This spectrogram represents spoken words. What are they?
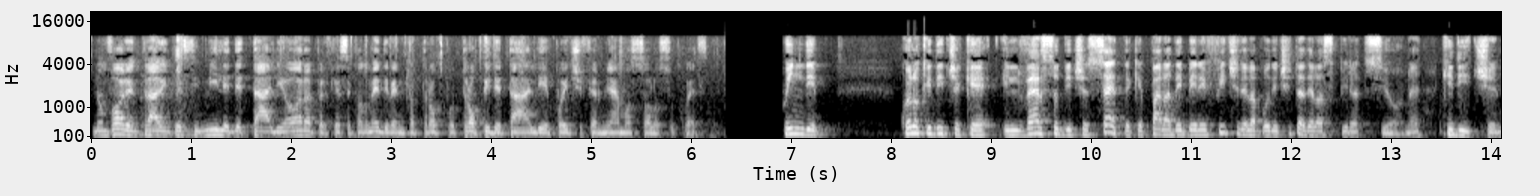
non voglio entrare in questi mille dettagli ora perché secondo me diventa troppo, troppi dettagli e poi ci fermiamo solo su questo. Quindi quello che dice che il verso 17 che parla dei benefici della bodhicitta dell'aspirazione, che dice.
